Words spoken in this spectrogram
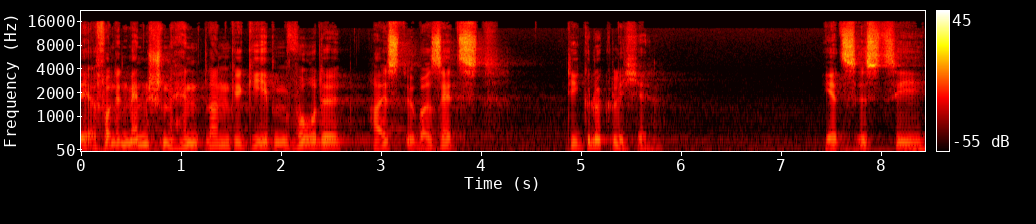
der ihr von den Menschenhändlern gegeben wurde, heißt übersetzt die Glückliche. Jetzt ist sie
